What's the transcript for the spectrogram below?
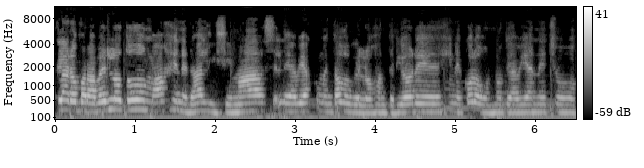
claro, para verlo todo más general y si más le habías comentado que los anteriores ginecólogos no te habían hecho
